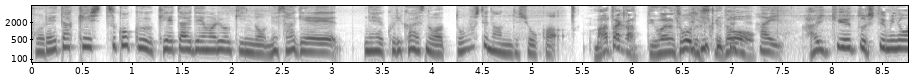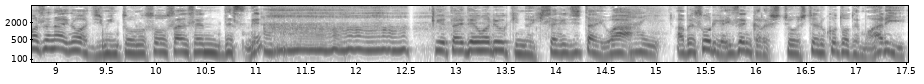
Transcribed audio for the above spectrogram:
これだけしつこく携帯電話料金の値下げね、繰り返すのはどうしてなんでしょうか？またかって言われそうですけど、はい、背景として見逃せないのは自民党の総裁選ですね。携帯電話料金の引き下げ自体は、はい、安倍総理が以前から主張していることでもあり、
